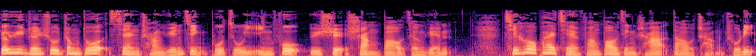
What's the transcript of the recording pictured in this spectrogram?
由于人数众多，现场远警不足以应付，于是上报增援。其后派遣防暴警察到场处理。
